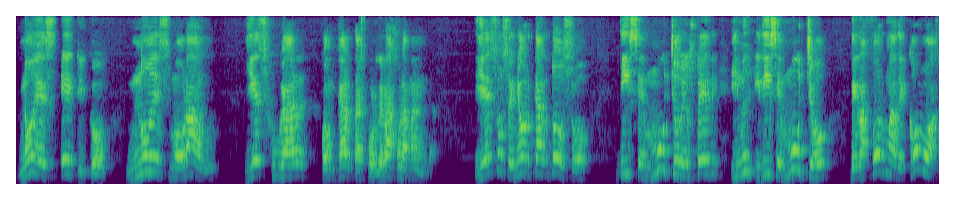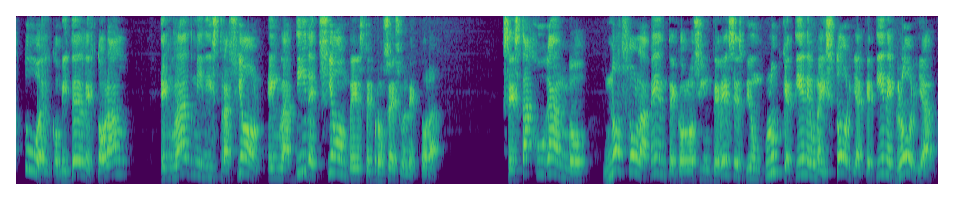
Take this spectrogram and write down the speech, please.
no es ético, no es moral y es jugar con cartas por debajo la manga. Y eso, señor Cardoso, dice mucho de usted y dice mucho de la forma de cómo actúa el comité electoral en la administración, en la dirección de este proceso electoral. Se está jugando no solamente con los intereses de un club que tiene una historia, que tiene gloria,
